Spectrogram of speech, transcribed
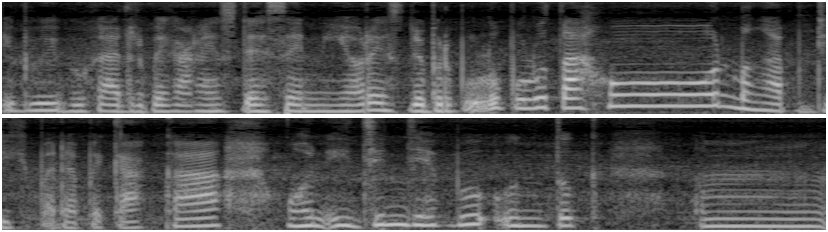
ibu-ibu kader PKK yang sudah senior yang sudah berpuluh-puluh tahun mengabdi kepada PKK mohon izin ya bu untuk um,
